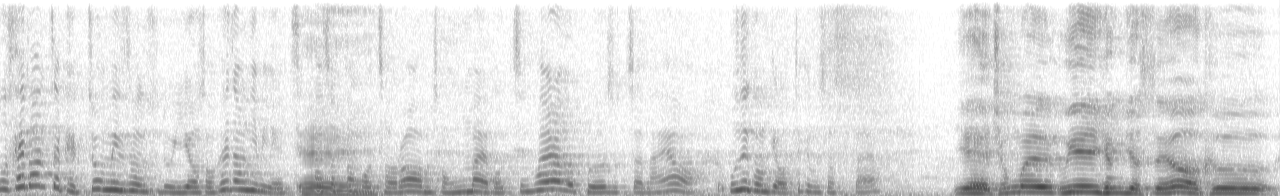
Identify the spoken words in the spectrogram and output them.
또 세 번째 백종민 선수도 이어서 회장님이 예측하셨던 네. 것처럼 정말 멋진 활약을 보여줬잖아요. 오늘 경기 어떻게 보셨어요? 예, 정말 의외의 경기였어요. 그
